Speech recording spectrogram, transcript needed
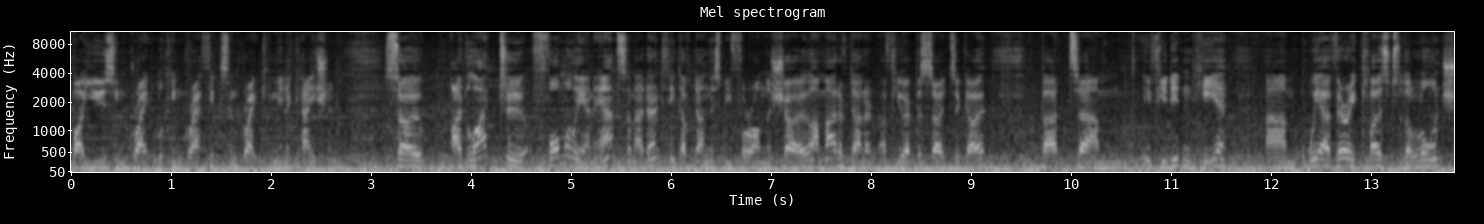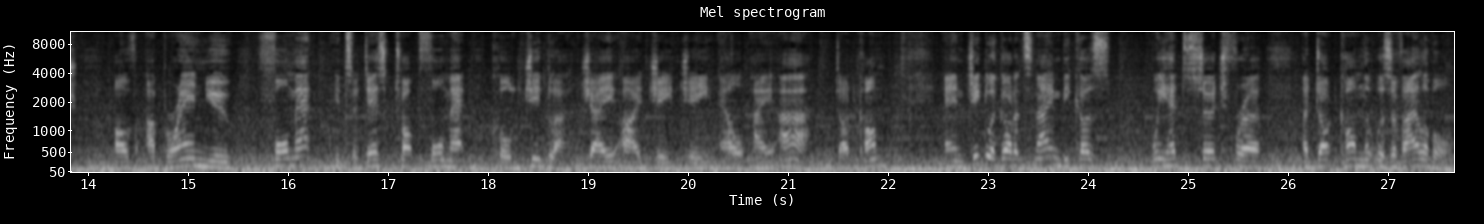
by using great looking graphics and great communication. So I'd like to formally announce, and I don't think I've done this before on the show. I might have done it a few episodes ago, but um, if you didn't hear, um, we are very close to the launch of a brand new format. It's a desktop format called Jigglar, J I G G L A R dot com. And Jigglar got its name because we had to search for a, a dot com that was available.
